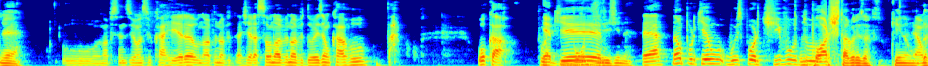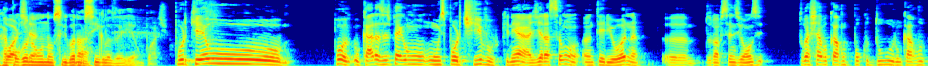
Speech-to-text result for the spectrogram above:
É. O 911 o Carreira, o 99, a geração 992 é um carro. Pá, o carro. Porque. É bom de dirigir, né? É, não, porque o, o esportivo. Um tu- Porsche, tá, gurizada? Quem não, É um daqui a Porsche, pouco não, é. não se ligou nas Ah. siglas aí, é um Porsche. Porque o. Pô, o cara às vezes pega um, um esportivo, que nem a geração anterior, né? ah, do 911, tu achava o carro um pouco duro, um carro.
